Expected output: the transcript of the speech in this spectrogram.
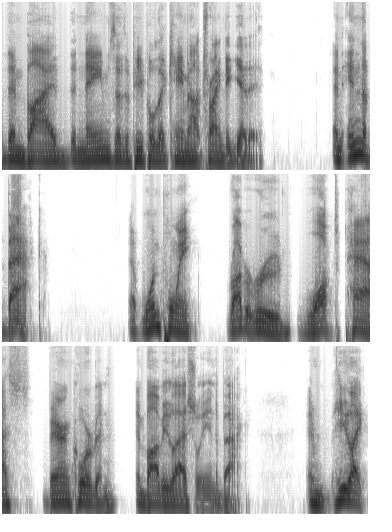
than by the names of the people that came out trying to get it. And in the back, at one point, Robert Roode walked past Baron Corbin and Bobby Lashley in the back. And he like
